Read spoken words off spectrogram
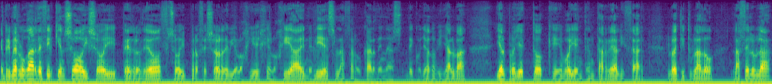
En primer lugar, decir quién soy. Soy Pedro de Oz, soy profesor de Biología y Geología en el IES Lázaro Cárdenas de Collado Villalba y el proyecto que voy a intentar realizar lo he titulado La célula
